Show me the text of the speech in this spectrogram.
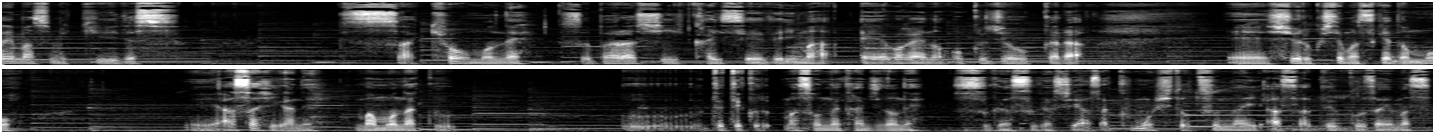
ざいますミッキーです。さあ今日もね素晴らしい快晴で今、えー、我が家の屋上から、えー、収録してますけども、えー、朝日がね間もなく出てくる、まあ、そんな感じのねすがすがしい朝雲一つない朝でございます、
